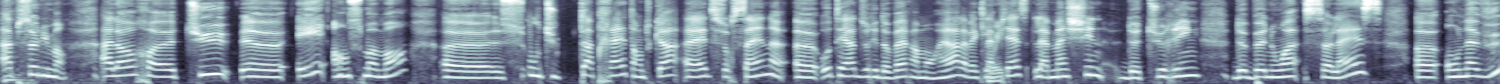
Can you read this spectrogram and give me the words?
Absolument. Alors, euh, tu euh, es en ce moment euh, où tu t'apprêtes en tout cas à être sur scène euh, au théâtre du Rideau Vert à Montréal avec la Oui. pièce La machine de Turing de Benoît Solès. Euh, on a vu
